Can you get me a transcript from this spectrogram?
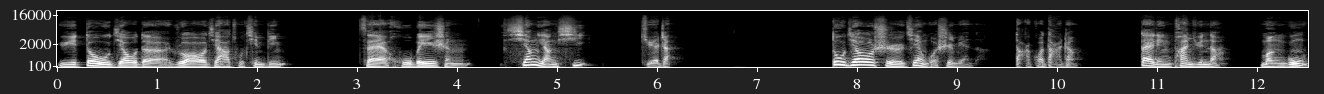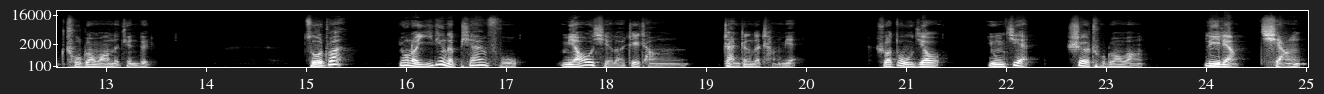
与窦娇的若敖家族亲兵，在湖北省襄阳西决战。窦娇是见过世面的，打过大仗，带领叛军呢猛攻楚庄王的军队。《左传》用了一定的篇幅描写了这场战争的场面。说窦娇用箭射楚庄王，力量强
